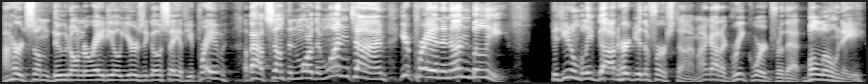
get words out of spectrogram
I heard some dude on the radio years ago say if you pray about something more than one time, you're praying in unbelief because you don't believe God heard you the first time. I got a Greek word for that baloney.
